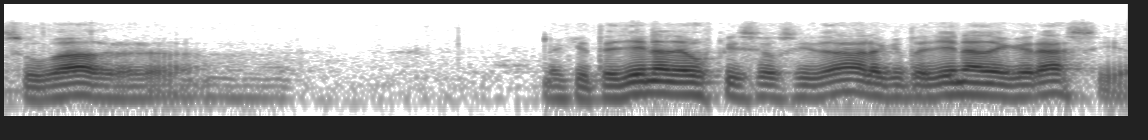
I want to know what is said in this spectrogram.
Subhadra, la que te llena de auspiciosidad, la que te llena de gracia.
